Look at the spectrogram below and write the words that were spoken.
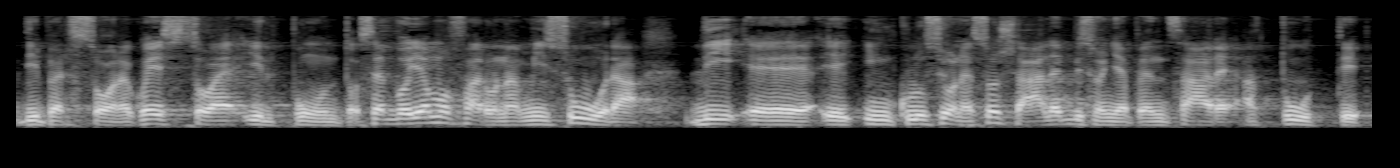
di persone, questo è il punto. Se vogliamo fare una misura di eh, inclusione sociale bisogna pensare a tutti,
